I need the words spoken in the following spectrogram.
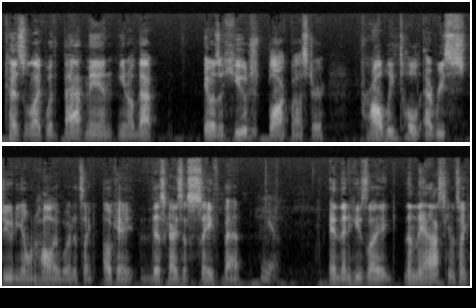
Because, like with Batman, you know that it was a huge blockbuster. Probably told every studio in Hollywood, it's like, okay, this guy's a safe bet. Yeah. And then he's like, then they ask him, it's like,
